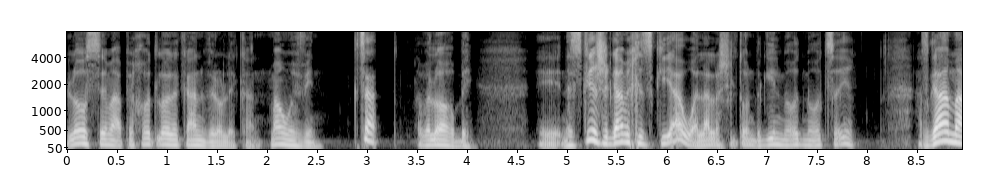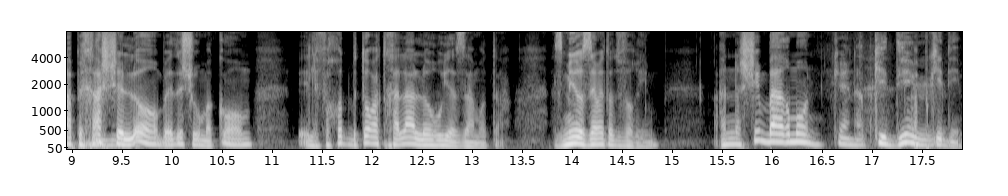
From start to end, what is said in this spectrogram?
לא עושה מהפכות לא לכאן ולא לכאן. מה הוא מבין? קצת, אבל לא הרבה. אה, נזכיר שגם חזקיהו עלה לשלטון בגיל מאוד מאוד צעיר. אז גם המהפכה שלו, באיזשהו מקום, לפחות בתור התחלה, לא הוא יזם אותה. אז מי יוזם את הדברים? אנשים בארמון. כן, הפקידים. הפקידים.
